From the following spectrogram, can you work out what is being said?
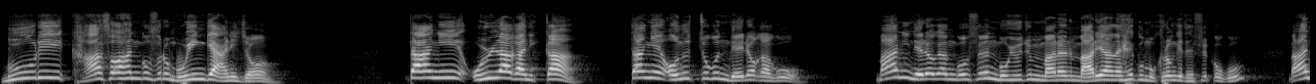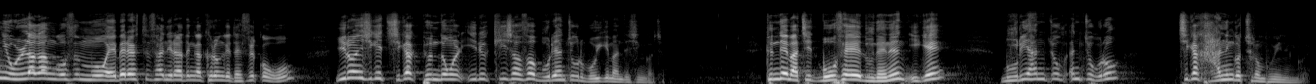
물이 가서 한 곳으로 모인 게 아니죠. 땅이 올라가니까 땅의 어느 쪽은 내려가고 많이 내려간 곳은 뭐 요즘 말하는 마리아나 해구 뭐 그런 게 됐을 거고 많이 올라간 곳은 뭐 에베레스트 산이라든가 그런 게 됐을 거고 이런 식의 지각 변동을 일으키셔서 물이 한쪽으로 모이게 만드신 거죠. 근데 마치 모세의 눈에는 이게 물이 한쪽 한쪽으로 지각하는 것처럼 보이는 거예요.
